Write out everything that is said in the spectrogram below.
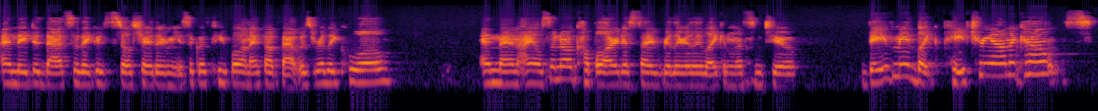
and they did that so they could still share their music with people. And I thought that was really cool. And then I also know a couple artists I really really like and listen to. They've made like Patreon accounts,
